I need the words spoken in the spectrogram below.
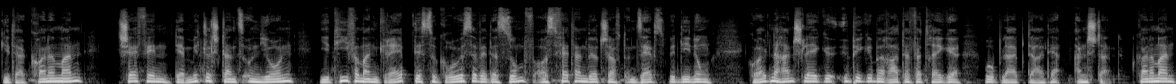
Gitta Konnemann, Chefin der Mittelstandsunion, je tiefer man gräbt, desto größer wird der Sumpf aus Vetternwirtschaft und Selbstbedienung. Goldene Handschläge, üppige Beraterverträge, wo bleibt da der Anstand? Konnemann,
